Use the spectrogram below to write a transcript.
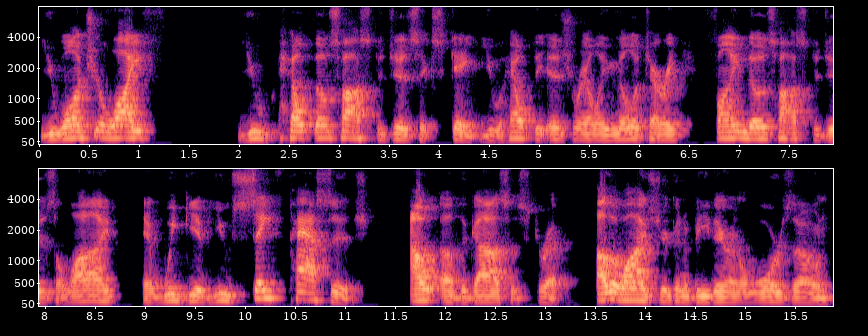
You want your life, you help those hostages escape. You help the Israeli military find those hostages alive, and we give you safe passage out of the Gaza Strip. Otherwise, you're going to be there in a war zone,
